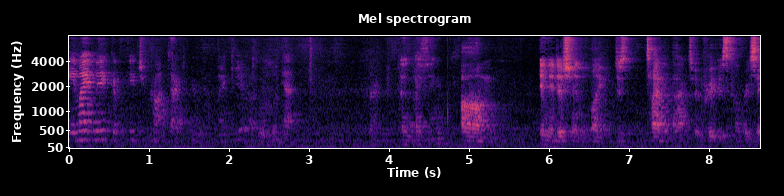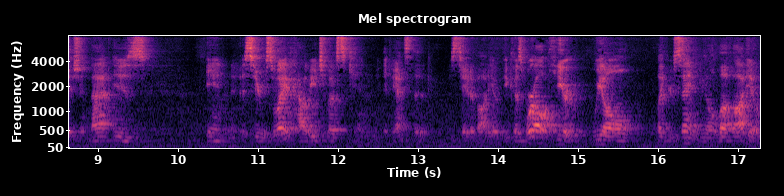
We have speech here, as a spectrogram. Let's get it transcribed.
You might make a future contact. Thank you. Yeah. And I think, um, in addition, like just tying it back to a previous conversation, that is, in a serious way, how each of us can advance the state of audio because we're all here. We all, like you're saying, we all love audio,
